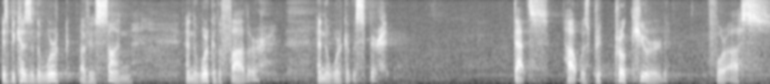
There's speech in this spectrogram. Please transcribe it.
is because of the work of His Son and the work of the Father and the work of the Spirit. That's how it was procured for us.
